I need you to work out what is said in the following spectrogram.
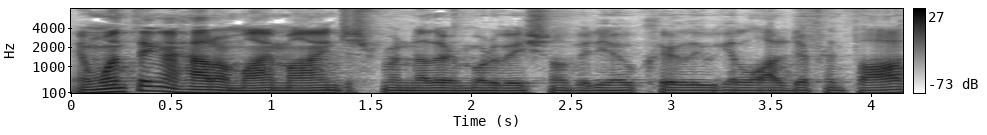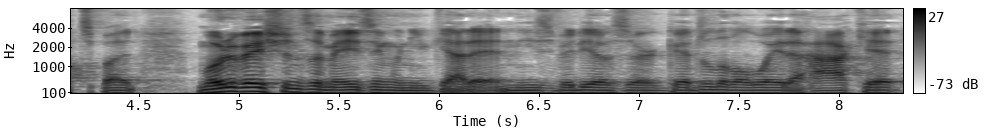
And one thing I had on my mind just from another motivational video, clearly we get a lot of different thoughts, but motivation is amazing when you get it. And these videos are a good little way to hack it.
